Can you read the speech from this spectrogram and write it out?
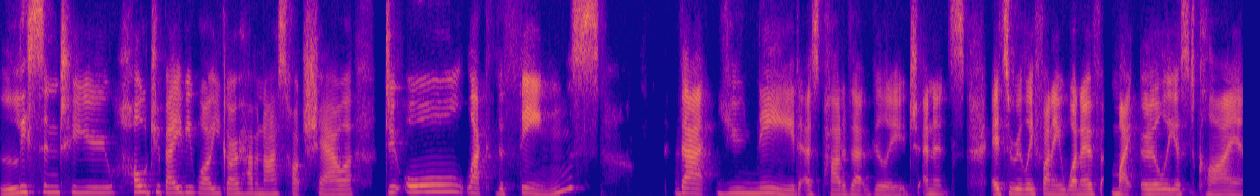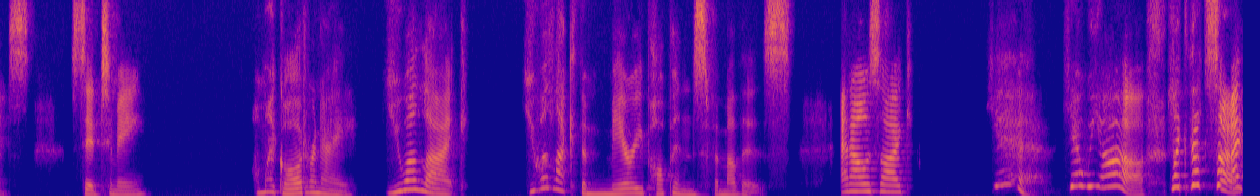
listen to you, hold your baby while you go have a nice hot shower, do all like the things that you need as part of that village. And it's it's really funny. One of my earliest clients said to me oh my god renee you are like you are like the mary poppins for mothers. And i was like yeah yeah, we are. Like that's so, I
